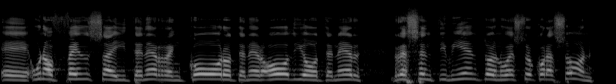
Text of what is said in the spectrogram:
eh, una ofensa y tener rencor o tener odio o tener resentimiento en nuestro corazón,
